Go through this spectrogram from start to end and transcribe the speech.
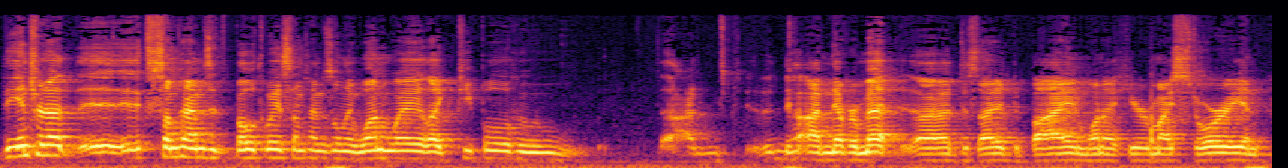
the internet it, sometimes it's both ways sometimes only one way like people who i've never met uh, decided to buy and want to hear my story. And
